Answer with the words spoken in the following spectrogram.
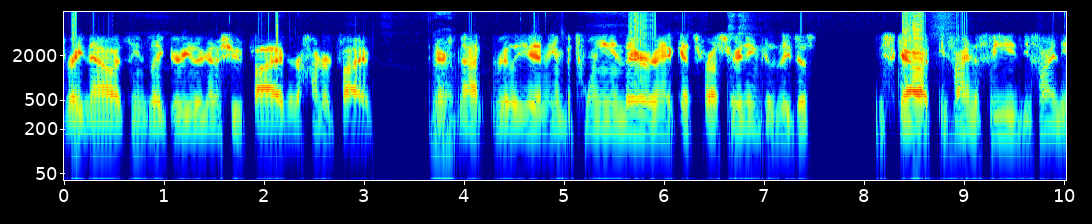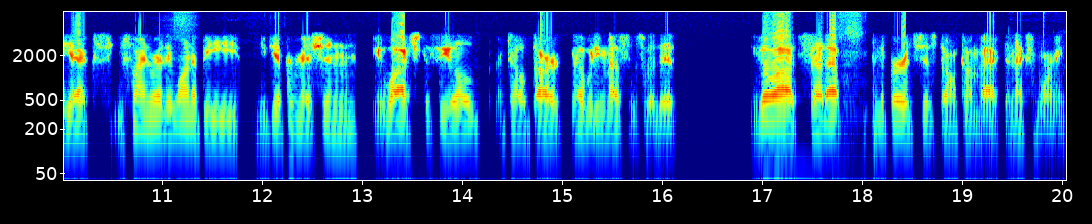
Right now, it seems like you're either going to shoot five or 105. There's not really an in between there, and it gets frustrating because they just you scout, you find the feed, you find the X, you find where they want to be, you get permission, you watch the field until dark. Nobody messes with it. You go out, set up, and the birds just don't come back the next morning.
